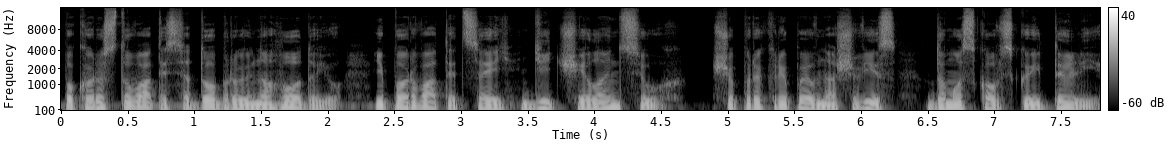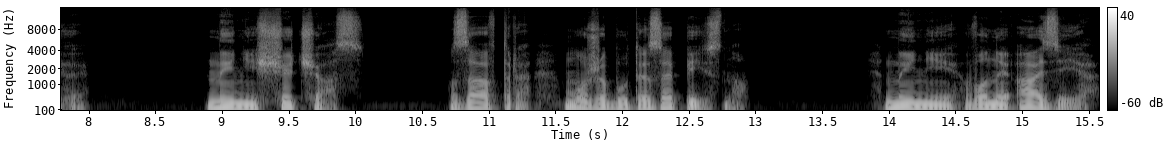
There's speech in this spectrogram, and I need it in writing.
покористуватися доброю нагодою і порвати цей дідчий ланцюг, що прикріпив наш віз до московської теліги. Нині ще час. Завтра може бути запізно. Нині вони Азія.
